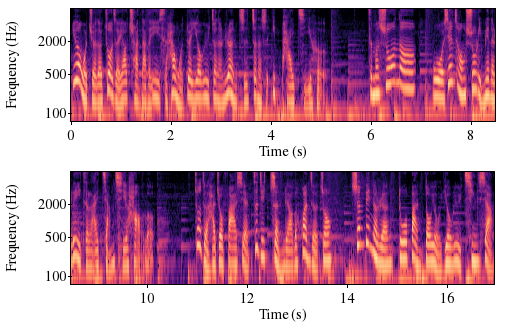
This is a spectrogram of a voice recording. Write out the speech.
因为我觉得作者要传达的意思和我对忧郁症的认知真的是一拍即合。怎么说呢？我先从书里面的例子来讲起好了。作者他就发现自己诊疗的患者中，生病的人多半都有忧郁倾向，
